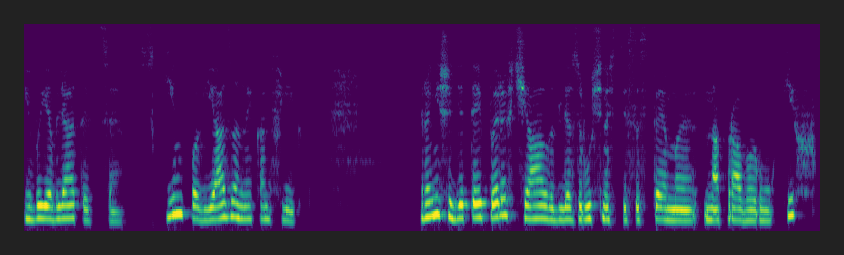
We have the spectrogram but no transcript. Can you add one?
і виявляти це, з ким пов'язаний конфлікт. Раніше дітей перевчали для зручності системи на праворуких,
